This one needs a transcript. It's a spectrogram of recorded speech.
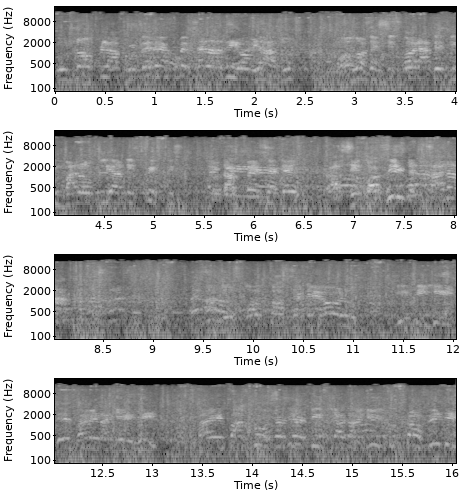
Έχουν όπλα που δεν έχουμε ξαναδεί για τους. Όμως εσείς φοράτε την πανοπλία της πίστης. Όταν πέσετε, θα σηκωθείτε ξανά. Θα τους σκοτώσετε όλους. Η πηγή δεν θα μετακινηθεί. Θα υπακούσετε την διαταγή του προφήτη.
